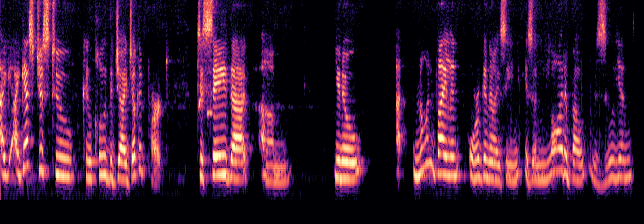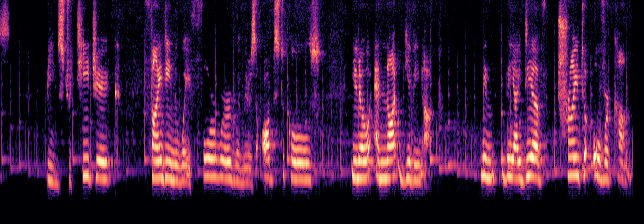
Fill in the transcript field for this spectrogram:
I, I guess just to conclude the Jai Jagat part, to say that, um, you know, uh, nonviolent organizing is a lot about resilience, being strategic, finding the way forward when there's obstacles, you know, and not giving up. I mean, the idea of trying to overcome,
